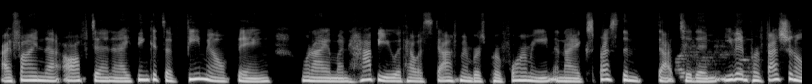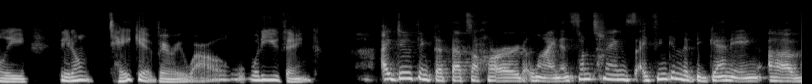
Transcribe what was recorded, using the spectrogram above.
I find that often, and I think it's a female thing when I am unhappy with how a staff member is performing and I express them that to them, even mm-hmm. professionally, they don't take it very well. What do you think? I do think that that's a hard line. And sometimes I think in the beginning of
